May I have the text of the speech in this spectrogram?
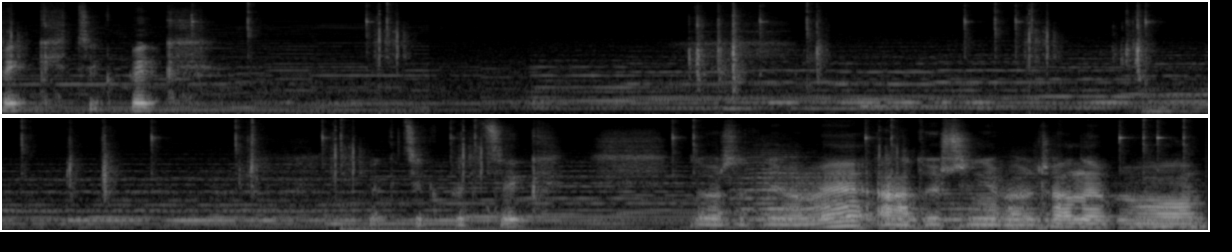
Pyk, cyk. Pyk, cyk. Zobacz co tutaj mamy. A, tu jeszcze nie walczone było.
